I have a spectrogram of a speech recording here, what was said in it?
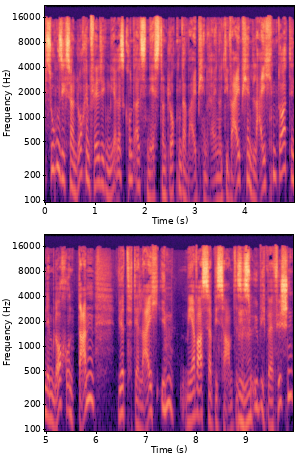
suchen sich so ein Loch im felsigen Meeresgrund als Nest und locken da Weibchen rein und die Weibchen leichen dort in dem Loch und dann wird der Laich im Meerwasser besamt. Das mhm. ist so üblich bei Fischen.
